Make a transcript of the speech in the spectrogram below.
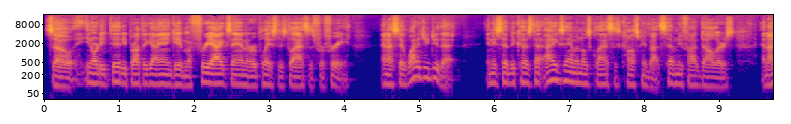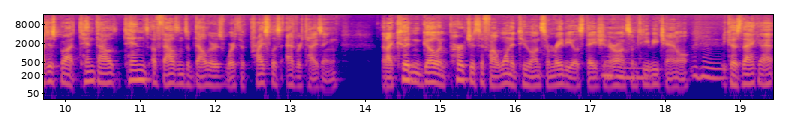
So you know what he did? He brought the guy in, gave him a free eye exam, and replaced his glasses for free. And I said, "Why did you do that?" And he said, "Because that eye exam and those glasses cost me about seventy five dollars, and I just bought ten thousand, tens of thousands of dollars worth of priceless advertising that I couldn't go and purchase if I wanted to on some radio station or on some TV channel because that guy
